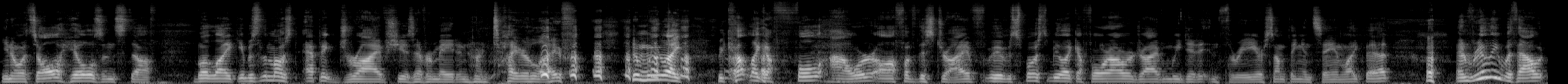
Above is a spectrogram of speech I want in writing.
You know, it's all hills and stuff. But like it was the most epic drive she has ever made in her entire life. and we like we cut like a full hour off of this drive. It was supposed to be like a 4-hour drive and we did it in 3 or something insane like that. and really without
